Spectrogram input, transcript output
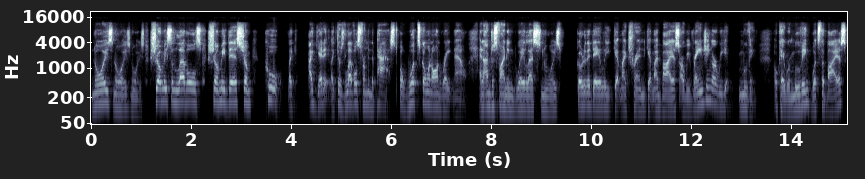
noise, noise, noise. Show me some levels. Show me this. Show me cool. Like I get it. Like there's levels from in the past, but what's going on right now? And I'm just finding way less noise. Go to the daily, get my trend, get my bias. Are we ranging? Or are we moving? Okay, we're moving. What's the bias?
